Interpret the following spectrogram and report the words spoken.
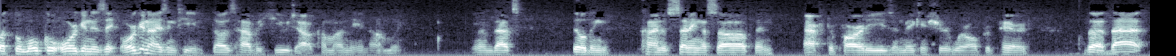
but the local organizing team does have a huge outcome on the anomaly. And that's building, kind of setting us up and after parties and making sure we're all prepared. The, that,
